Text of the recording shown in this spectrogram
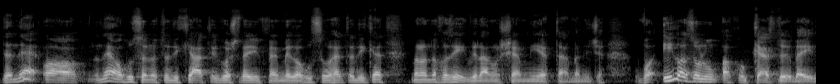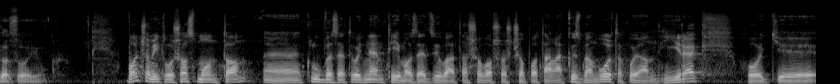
De ne a, ne a 25. játékost vegyük meg, meg a 27-et, mert annak az égvilágon semmi értelme nincs. Ha igazolunk, akkor kezdőbe igazoljunk. Bancsa Miklós azt mondta, eh, klubvezető, hogy nem téma az edzőváltás a Vasas csapatánál. Közben voltak olyan hírek, hogy eh,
